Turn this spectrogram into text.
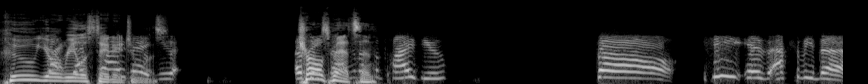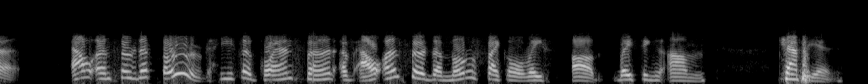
who your Yeah, real estate agent was? you- Charles so I'm gonna Manson. Surprise you. So he is actually the Al Unser the third. He's the grandson of Al Unser, the motorcycle race uh, racing um champion.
